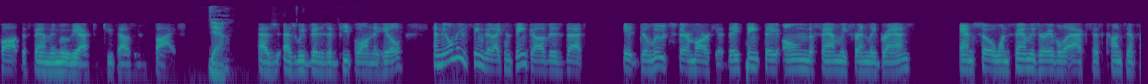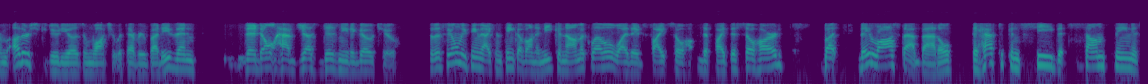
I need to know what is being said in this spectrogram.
fought the Family Movie Act of 2005. Yeah. As as we visited people on the Hill, and the only thing that I can think of is that it dilutes their market. They think they own the family-friendly brand. And so when families are able to access content from other studios and watch it with everybody, then they don't have just Disney to go to. So that's the only thing that I can think of on an economic level why they'd fight so they fight this so hard. But they lost that battle. They have to concede that something is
